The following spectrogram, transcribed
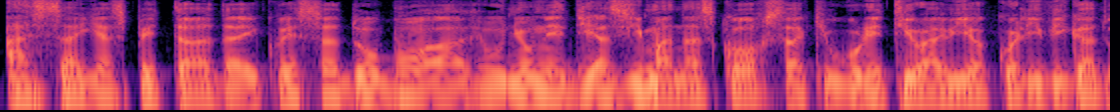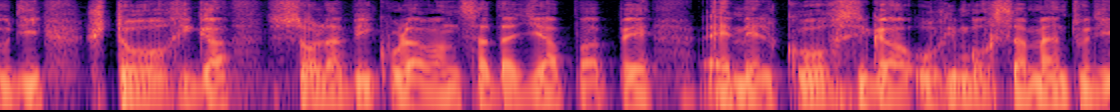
assai aspettata e questa dopo la riunione di settimana scorsa che Ugoletti aveva qualificato di storica sola piccola avanzata di di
